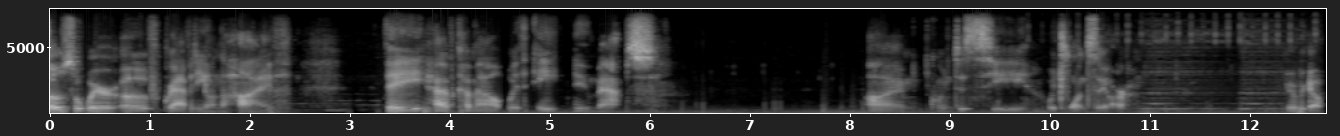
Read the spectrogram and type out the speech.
those aware of Gravity on the Hive, they have come out with eight new maps. I'm going to see which ones they are. Here we go.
